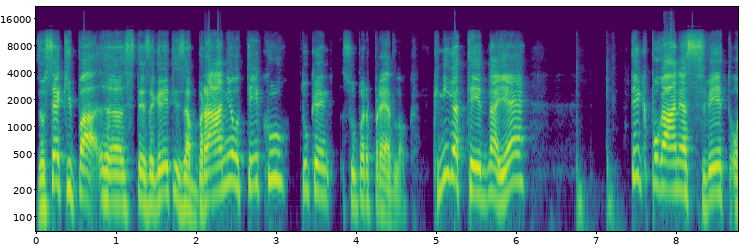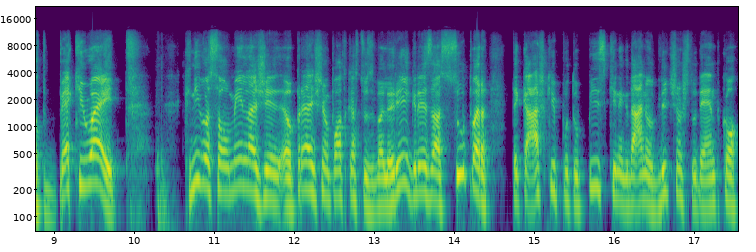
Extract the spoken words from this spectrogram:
Za vse, ki pa uh, ste zagreti za branje v teku, tukaj je super predlog. Knjiga tedna je Tek poganja svet od Becky Wade. Knjigo so omenila že v prejšnjem podkastu z Valerijo. Gre za super tekaški potopis, ki nekdanje odlično študentko,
